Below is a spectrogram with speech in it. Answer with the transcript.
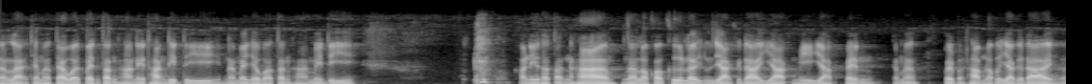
นั่นแหละใช่ไหมแต่ว่าเป็นตัณหาในทางที่ดีนะไม่ใช่ว่าตัณหาไม่ดี คราวนี้ถ้าตัณหานั่นเราก็คือเราอยากได้อยากมีอยากเป็นใช่ไหมปฏิบัติธรรมเราก็อยากจะได้ เอ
